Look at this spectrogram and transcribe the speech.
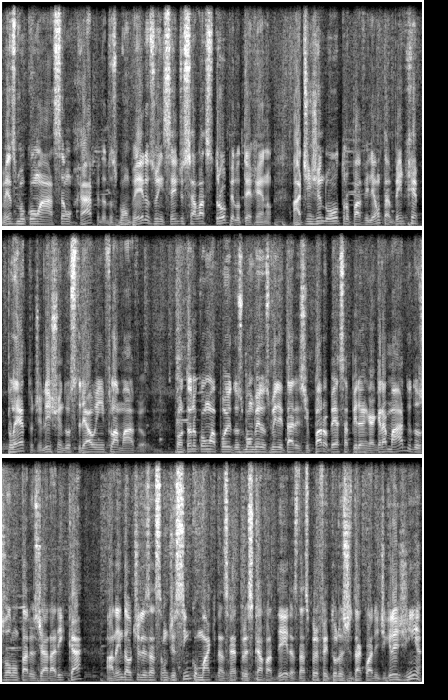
Mesmo com a ação rápida dos bombeiros, o incêndio se alastrou pelo terreno, atingindo outro pavilhão também repleto de lixo industrial e inflamável. Contando com o apoio dos bombeiros militares de Parobé, Sapiranga, Gramado e dos voluntários de Araricá, além da utilização de cinco máquinas retroescavadeiras das prefeituras de Taquara e de Igrejinha,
